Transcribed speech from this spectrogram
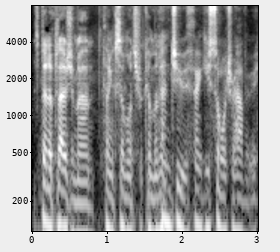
It's been a pleasure, man. Thanks so much for coming in. And you, thank you so much for having me.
